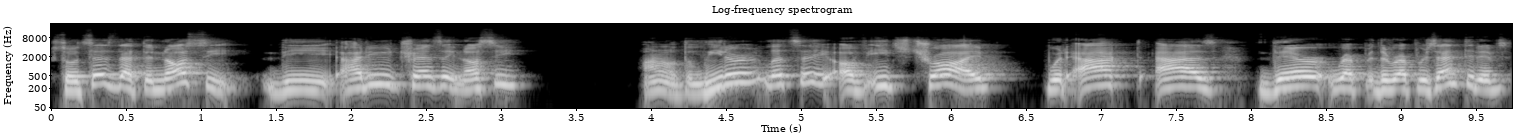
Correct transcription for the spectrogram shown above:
So it says that the Nasi, the, how do you translate Nasi? I don't know, the leader, let's say, of each tribe would act as their rep- the representatives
